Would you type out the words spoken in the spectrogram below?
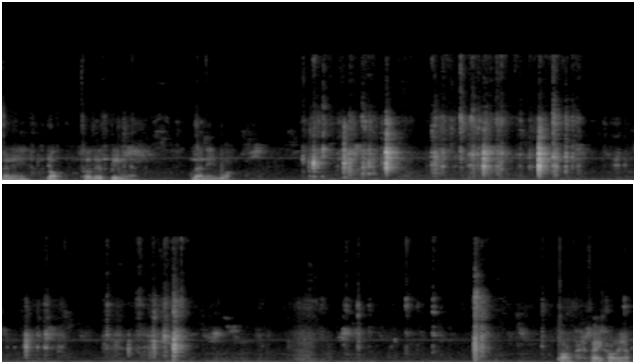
อันนี้ลบตัวสปริงครับด้านนี้บวก ต่อสายไฟเข้าเลยครับ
